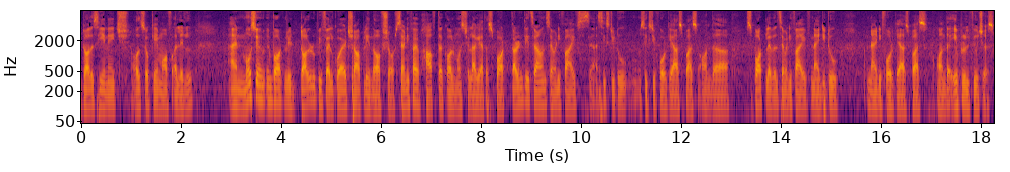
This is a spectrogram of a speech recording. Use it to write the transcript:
Dollar CNH also came off a little and most importantly dollar rupee fell quite sharply in the offshore. 75 half tak almost chala gaya tha spot. Currently it's around 75 62 64 ke aspas on the spot level. 75 92 94 ke aspas on the april futures.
